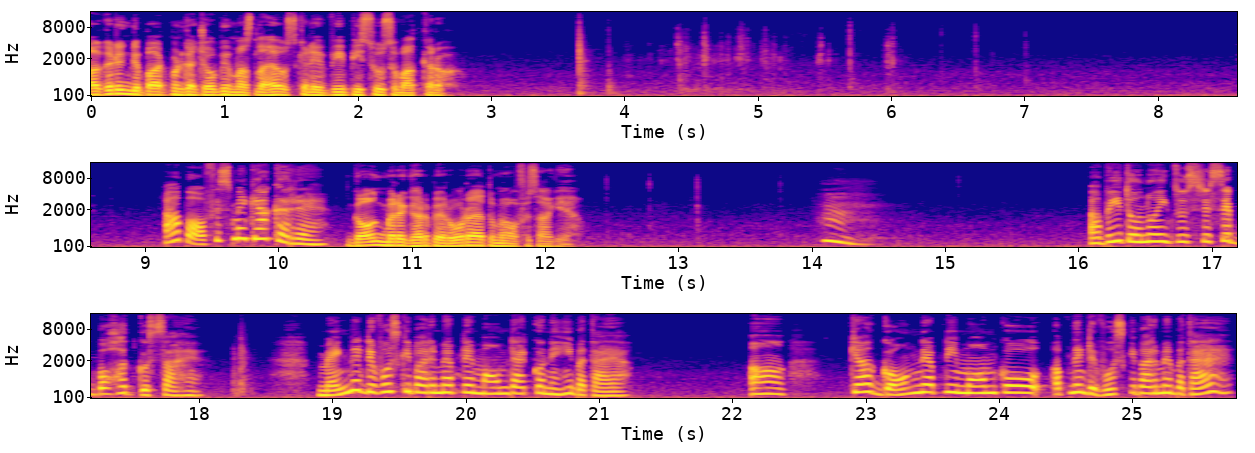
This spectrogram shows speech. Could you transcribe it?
मार्केटिंग डिपार्टमेंट का जो भी मसला है उसके लिए वीपी सू से बात करो। आप ऑफ़िस में क्या कर रहे हैं? गोंग मेरे घर पे रो रहा है तो मैं ऑफ़िस आ गया। हम्म। अभी दोनों एक दूसरे से बहुत गुस्सा हैं। मैंग ने डिवोर्स के बारे में अपने मॉम डैड को नहीं बताया। आ, क्या गोंग ने अपनी मॉम को अपने डिवोर्स के बारे में बताया है?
